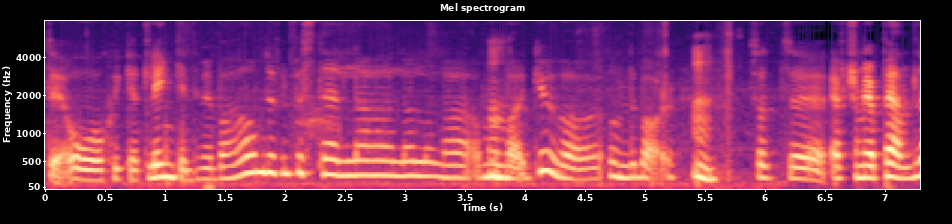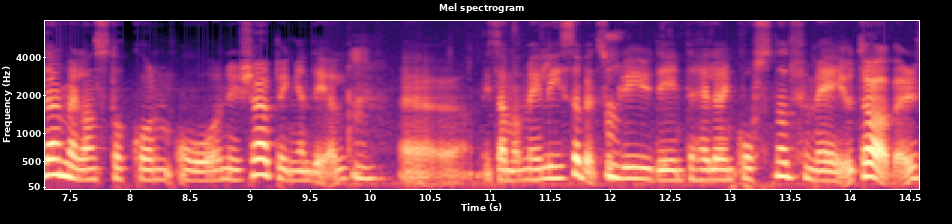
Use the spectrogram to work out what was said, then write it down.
det och skickat länken till mig. Bara, om du vill beställa, la la la. Och man Mm. bara, gud vad underbar. Mm. Så att eh, eftersom jag pendlar mellan Stockholm och Nyköping en del Mm. eh, i samband med Elisabeth så Mm. blir ju det inte heller en kostnad för mig utöver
